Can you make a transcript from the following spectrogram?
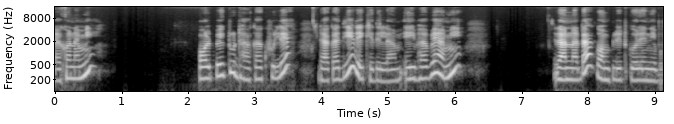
এখন আমি অল্প একটু ঢাকা খুলে ঢাকা দিয়ে রেখে দিলাম। এইভাবে আমি রান্নাটা কমপ্লিট করে নেব।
